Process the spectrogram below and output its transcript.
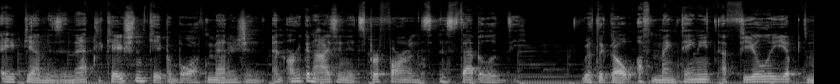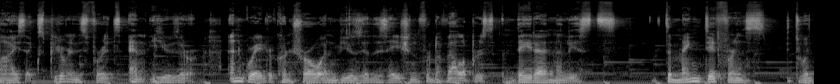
APM is an application capable of managing and organizing its performance and stability, with the goal of maintaining a fully optimized experience for its end user and greater control and visualization for developers and data analysts. The main difference between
